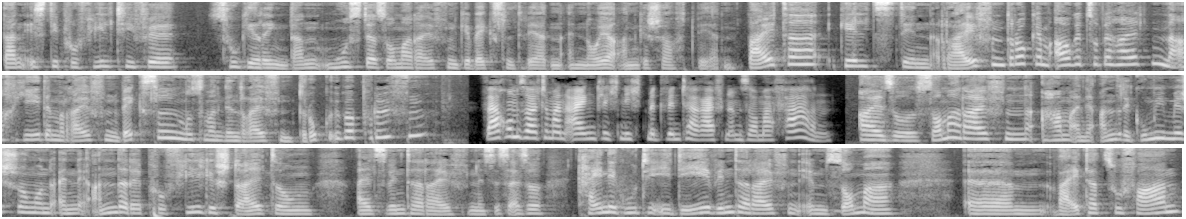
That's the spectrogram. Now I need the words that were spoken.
dann ist die Profiltiefe zu gering. Dann muss der Sommerreifen gewechselt werden, ein neuer angeschafft werden. Weiter gilt es, den Reifendruck im Auge zu behalten. Nach jedem Reifenwechsel muss man den Reifendruck überprüfen. Warum sollte man eigentlich nicht mit Winterreifen im Sommer fahren? Also Sommerreifen haben eine andere Gummimischung und eine andere Profilgestaltung als Winterreifen. Es ist also keine gute Idee, Winterreifen im Sommer ähm, weiterzufahren.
